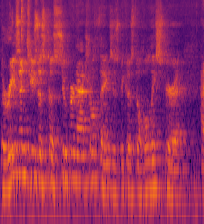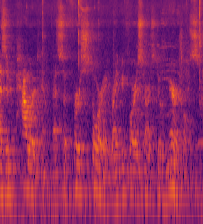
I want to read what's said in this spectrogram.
The reason Jesus does supernatural things is because the Holy Spirit has empowered him. That's the first story, right before he starts doing miracles.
